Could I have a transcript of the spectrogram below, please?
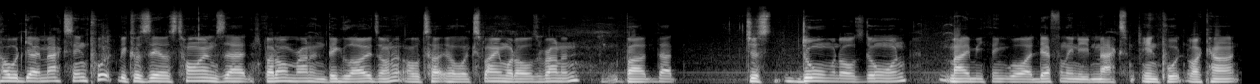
I would go max input because there was times that, but I'm running big loads on it. I'll, I'll explain what I was running, but that just doing what I was doing made me think, well, I definitely need max input. I can't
